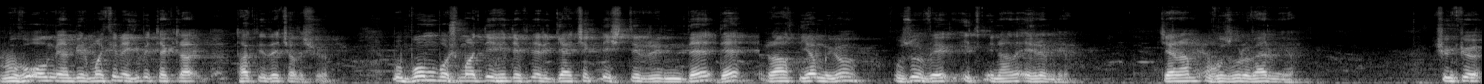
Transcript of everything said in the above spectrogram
ruhu olmayan bir makine gibi tekrar taklide çalışıyor. Bu bomboş maddi hedefleri gerçekleştirdiğinde de rahatlayamıyor, huzur ve itminana eremiyor. Cenab-ı huzuru vermiyor. Çünkü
